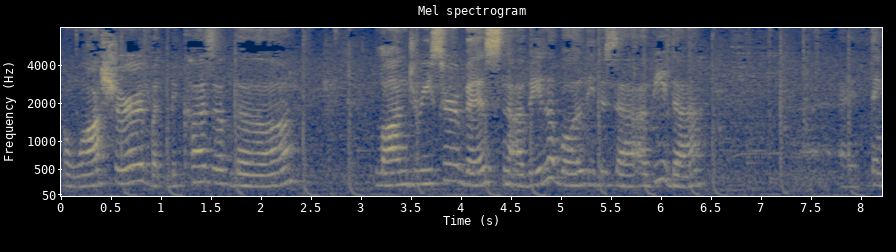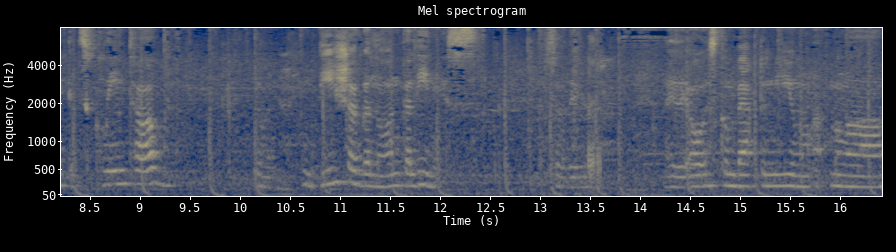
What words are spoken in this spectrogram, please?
a washer but because of the laundry service na available dito sa Avida, think it's clean tub. Hindi siya ganon kalinis. So there, they always come back to me yung mga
